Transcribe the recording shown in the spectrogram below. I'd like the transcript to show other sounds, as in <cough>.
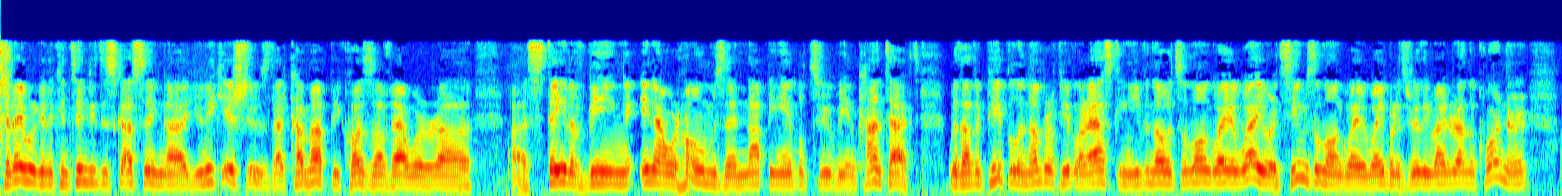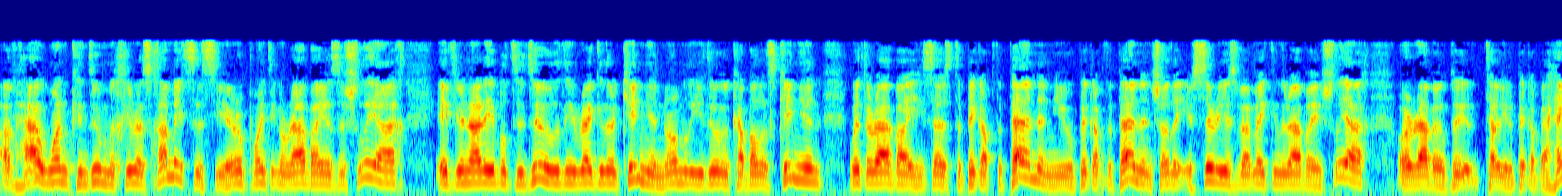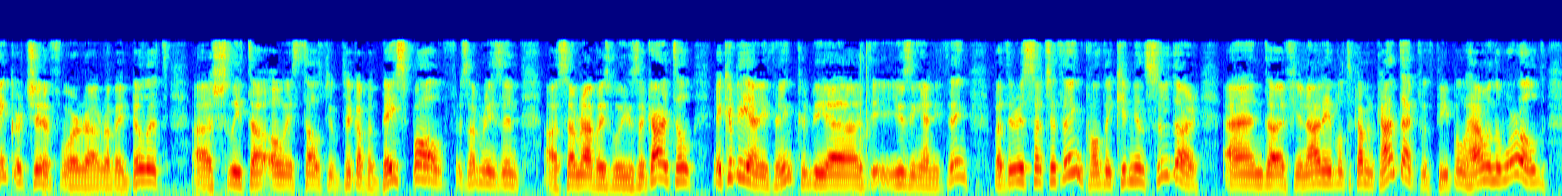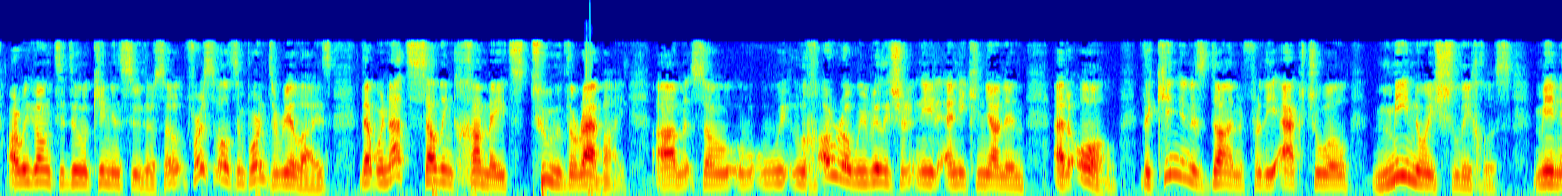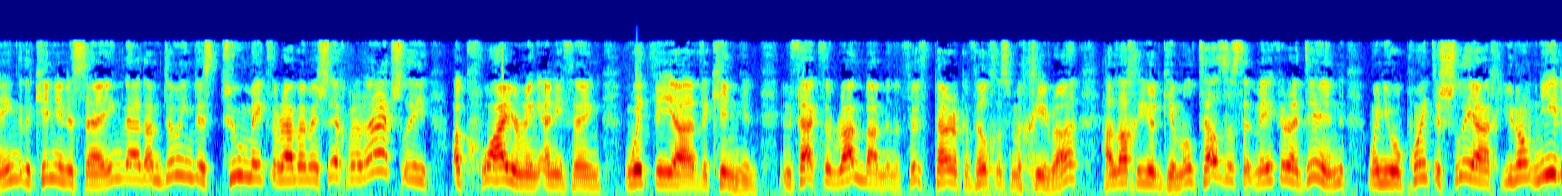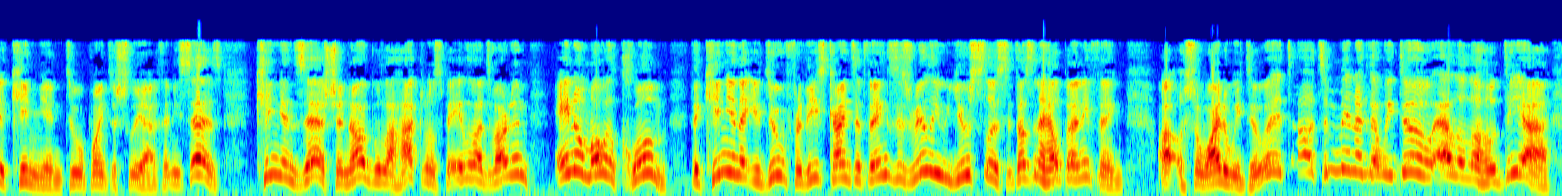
today we're going to continue discussing uh, unique issues that come up because of our uh, uh, state of being in our homes and not being able to be in contact with other people. A number of people are asking, even though it's a long way away, or it seems a long way away, but it's really right around the corner, of how one can do Mechiras Chametz this year, appointing a rabbi as a shliach, if you're not able to do the regular kinyan. Normally you do a Kabbalas kinyan with the rabbi. He says to pick up the pen, and you pick up the pen and show that you're serious about making the rabbi a shliach, or a rabbi will tell you to pick up a handkerchief, or uh, Rabbi Billet, uh, Shlita always tells people to pick up a baseball for some reason. Uh, some rabbis will use a gartel. It could be anything, could be uh, using anything, but there is such a thing called a kinyan sudar, and uh, if you're not able to come in contact with people, how in the world are we going to do a kinyan sudar? So first of all, it's important to realize that we're not selling chametz to the rabbi. Um, so we, we really shouldn't need any kinyanim at all. The kinyan is done for the actual minoi shlichus, meaning the kinyan is saying that I'm doing this to make the rabbi meshlich, but I'm not actually acquiring anything with the uh, the kinyan. In fact, the Rambam in the fifth parak of Hilchas Mechira, Halacha Yud Gimel, tells us that Meker Adin, when you appoint a shliach, you don't need a kinyan to appoint a shliach and he says, Kinyan zeh shenagu lahaknos be'elu advarim eno moel klum. The kinyan that you do for these kinds of things is really useless. It doesn't help anything. Uh, so why do we do it? Oh, it's a minhag that we do.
